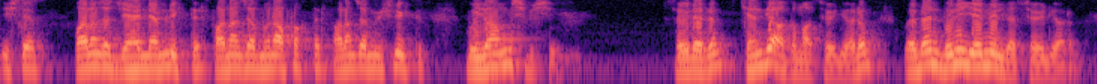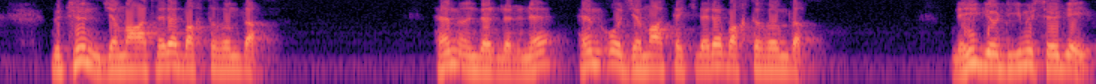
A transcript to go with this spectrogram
işte falanca cehennemliktir, falanca münafıktır, falanca müşriktir. Bu yanlış bir şey. Söyledim, kendi adıma söylüyorum ve ben bunu yeminle söylüyorum. Bütün cemaatlere baktığımda, hem önderlerine hem o cemaattekilere baktığımda neyi gördüğümü söyleyeyim.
